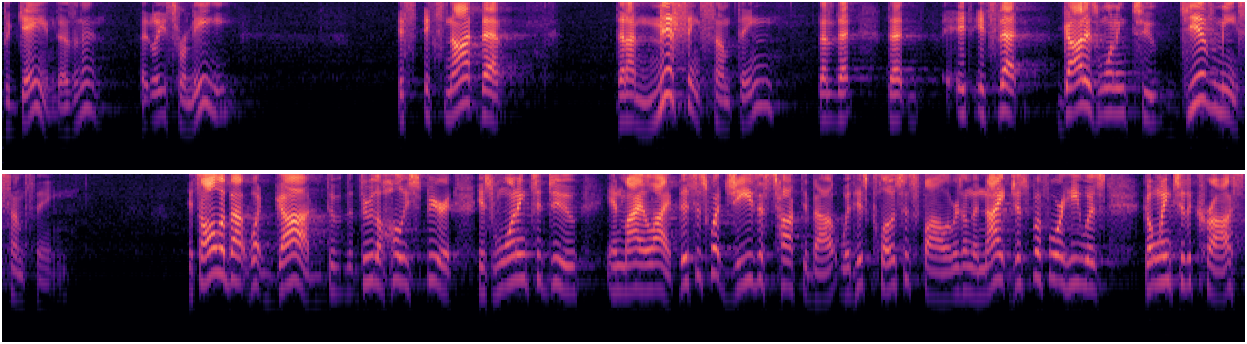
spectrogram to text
the game, doesn't it? At least for me. It's, it's not that, that I'm missing something, that, that, that it, it's that God is wanting to give me something it's all about what God, through the Holy Spirit, is wanting to do in my life. This is what Jesus talked about with his closest followers on the night just before he was going to the cross.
